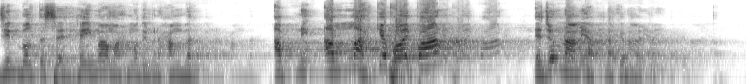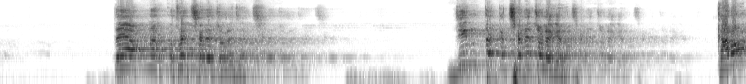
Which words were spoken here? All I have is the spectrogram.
জিন বলতেছে, হে ইমাম আহমদ ইবিন হাম্বল, আপনি আল্লাহকে ভয় পান? এজন্য আমি আপনাকে ভয় পাই। তাই আপনার কোথায় ছেড়ে চলে যাচ্ছে? জিন তাকে ছেড়ে চলে গেল কারণ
